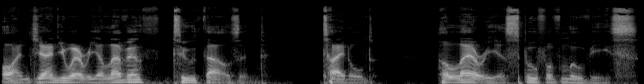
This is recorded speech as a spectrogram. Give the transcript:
on January 11th, 2000, titled Hilarious Spoof of Movies.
